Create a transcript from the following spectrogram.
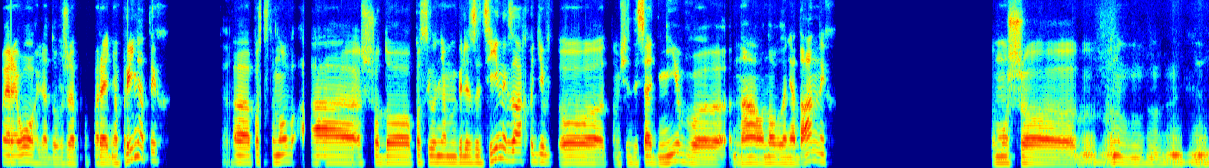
переогляду вже попередньо прийнятих постанов. А щодо посилення мобілізаційних заходів, то там 60 днів е, на оновлення даних. Тому що ну,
